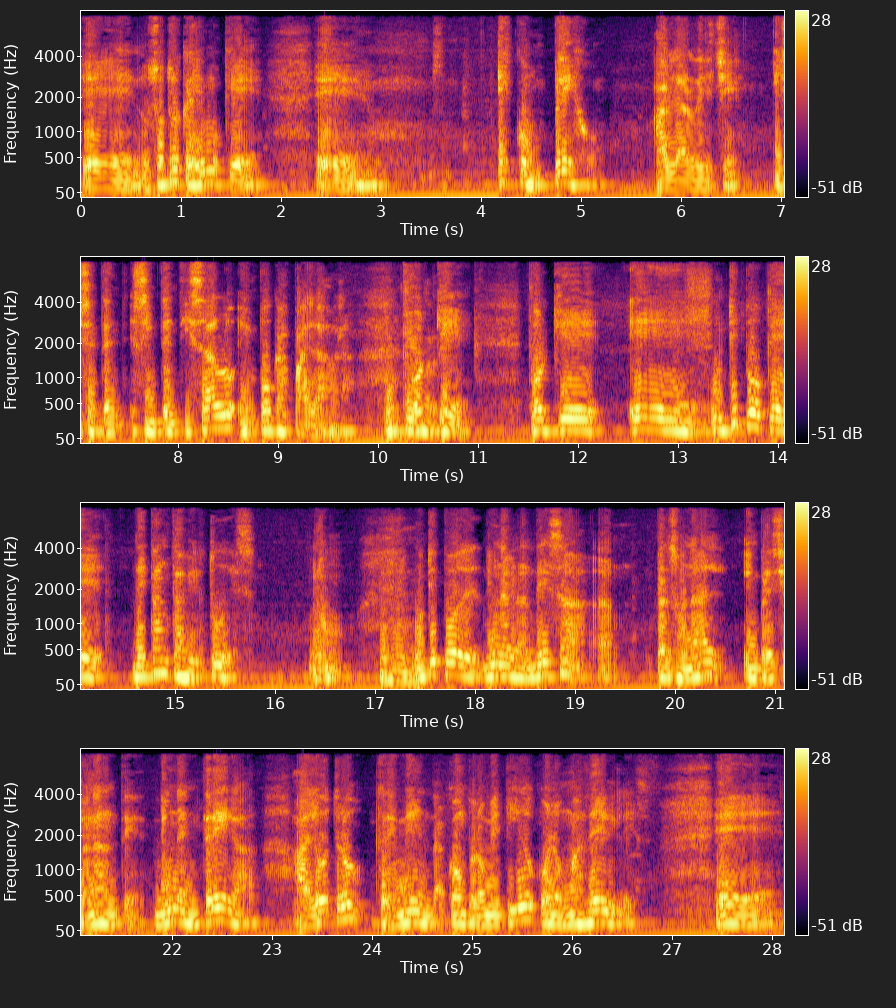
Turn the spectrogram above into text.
Eh, nosotros creemos que es complejo hablar del Che y sintetizarlo en pocas palabras. ¿Por qué, Porque, porque eh, un tipo que de tantas virtudes, ¿no? Un tipo de, de una grandeza eh, personal impresionante, de una entrega al otro tremenda, comprometido con los más débiles. Eh,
